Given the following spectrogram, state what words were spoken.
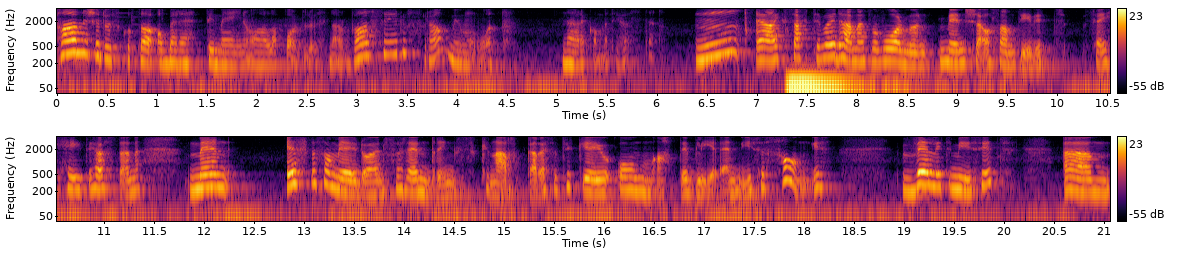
kanske du skulle ta och berätta till mig och alla poddlyssnare, vad ser du fram emot när det kommer till hösten? Mm, ja exakt, det var ju det här med att vara vårmänniska och samtidigt säga hej till hösten. Men eftersom jag är ju då en förändringsknarkare så tycker jag ju om att det blir en ny säsong. Väldigt mysigt. Ehm,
